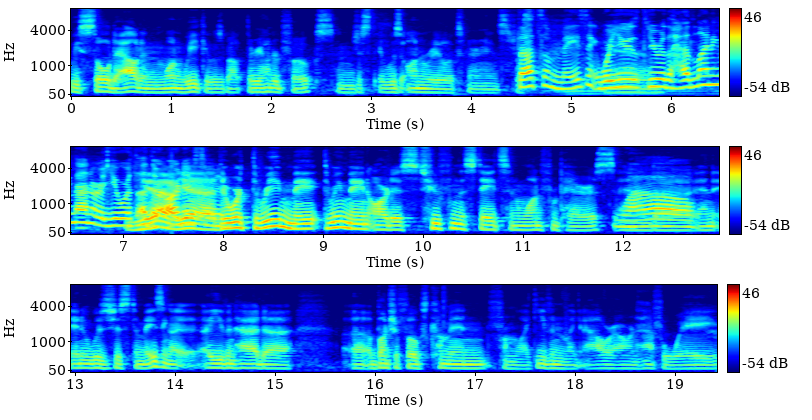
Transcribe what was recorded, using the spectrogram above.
we sold out in one week. It was about 300 folks, and just it was unreal experience. Just, That's amazing. Were you Yeah. you were the headlining that, or you were with other artists? yeah. or- There were three ma- three main artists, two from the states and one from Paris. And, Wow. uh, and and it was just amazing. I, I even had uh, a bunch of folks come in from like even like an hour, hour and a half away.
